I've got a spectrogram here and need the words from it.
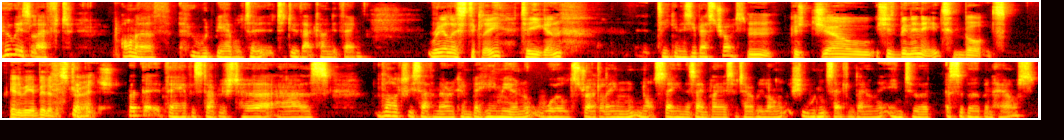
who is left on Earth who would be able to to do that kind of thing, Realistically, Tegan, Tegan is your best choice. Hmm, because Joe, she's been in it, but it'll be a bit of a Yeah, but- stretch. But they, they have established her as largely South American, bohemian, world straddling, not staying in the same place for terribly long. She wouldn't settle down into a, a suburban house.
